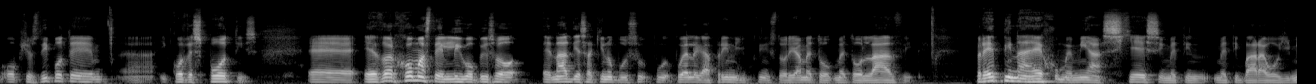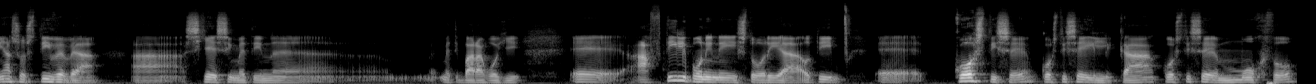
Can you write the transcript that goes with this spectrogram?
ο οποιοδήποτε ε, οικοδεσπότης. Ε, εδώ ερχόμαστε λίγο πίσω ενάντια σε εκείνο που, σου- που, που έλεγα πριν την ιστορία με το, με το λάδι πρέπει να έχουμε μια σχέση με την, με την παραγωγή, μια σωστή βέβαια α, σχέση με την, ε, με την παραγωγή. Ε, αυτή λοιπόν είναι η ιστορία, ότι ε, κόστισε, κόστισε υλικά, κόστισε μόχθο,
